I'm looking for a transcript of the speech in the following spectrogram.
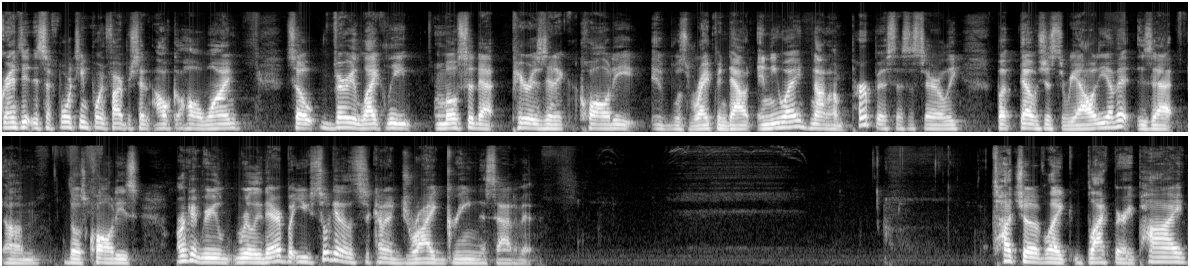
Granted, it's a 14.5% alcohol wine. So very likely most of that pyrazinic quality it was ripened out anyway, not on purpose necessarily, but that was just the reality of it. Is that um, those qualities aren't going to be really there, but you still get this kind of dry greenness out of it. Touch of like blackberry pie.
